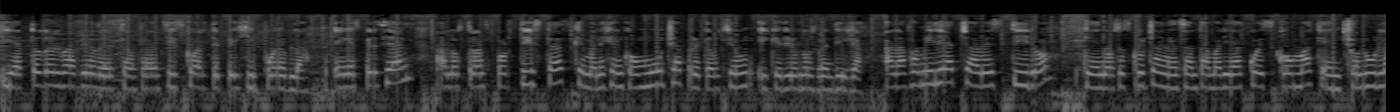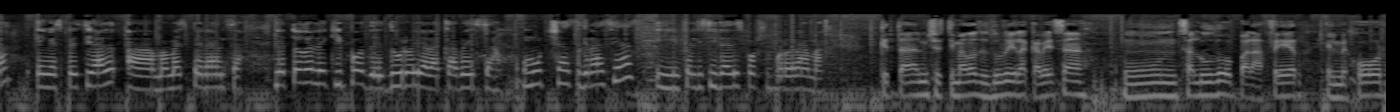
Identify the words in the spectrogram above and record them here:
y a todo el barrio de San Francisco, Altepeji, Puebla. En especial a los transportistas que manejen con mucha precaución y que Dios los bendiga. A la familia Chávez Tiro, que nos escuchan en Santa María Cuescomac, en Cholula, en especial a Mamá Esperanza, y a todo el equipo de Duro y a la Cabeza. Muchas gracias y felicidades por su programa. ¿Qué tal mis estimados de Duro y la Cabeza? Un saludo para Fer, el mejor,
